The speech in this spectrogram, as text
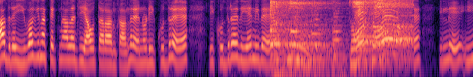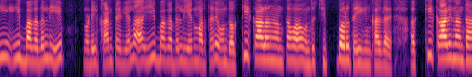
ಆದರೆ ಇವಾಗಿನ ಟೆಕ್ನಾಲಜಿ ಯಾವ ಥರ ಅಂತ ಅಂದರೆ ನೋಡಿ ಈ ಕುದುರೆ ಈ ಕುದುರೆದು ಏನಿದೆ? ಇಲ್ಲಿ ಈ ಈ ಭಾಗದಲ್ಲಿ ನೋಡಿ ಕಾಣ್ತಾ ಇದೆಯಲ್ಲ ಈ ಭಾಗದಲ್ಲಿ ಏನು ಮಾಡ್ತಾರೆ? ಒಂದು ಅಕ್ಕಿ ಕಾಳಿನಂತಹ ಒಂದು ಚಿಪ್ ಬರುತ್ತೆ ಈಗಿನ ಕಾಲದಲ್ಲಿ. ಅಕ್ಕಿ ಕಾಳಿನಂತಹ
